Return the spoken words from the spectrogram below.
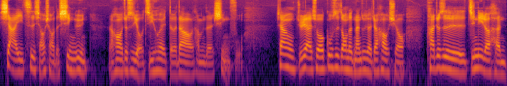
下一次小小的幸运，然后就是有机会得到他们的幸福？像举例来说，故事中的男主角叫浩修，他就是经历了很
